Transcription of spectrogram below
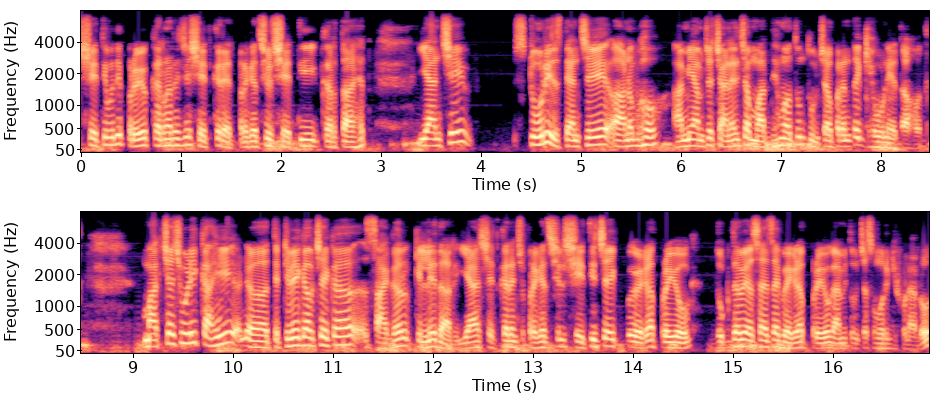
शेतीमध्ये प्रयोग करणारे जे शेतकरी आहेत प्रगतशील शेती करत आहेत यांचे स्टोरीज त्यांचे अनुभव आम्ही आमच्या चॅनेलच्या माध्यमातून तुमच्यापर्यंत घेऊन येत आहोत. मागच्याच वेळी काही अ, एका सागर किल्लेदार या शेतकऱ्यांच्या प्रगतशील शेतीचा एक वेगळा प्रयोग दुग्ध व्यवसायाचा एक वेगळा प्रयोग आम्ही तुमच्यासमोर घेऊन आलो.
